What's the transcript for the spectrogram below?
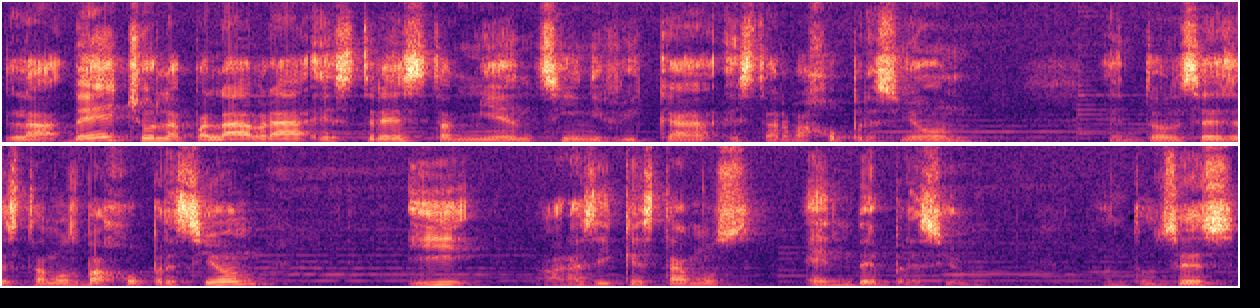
la, de hecho la palabra estrés también significa estar bajo presión. Entonces estamos bajo presión y ahora sí que estamos en depresión. Entonces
